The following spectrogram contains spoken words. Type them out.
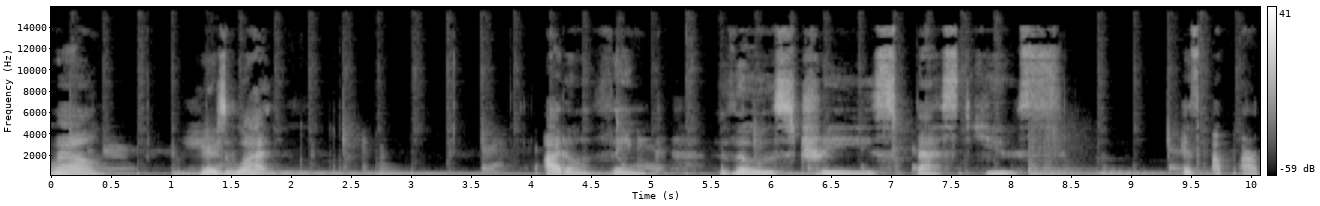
Well, here's what I don't think those trees' best use is up our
